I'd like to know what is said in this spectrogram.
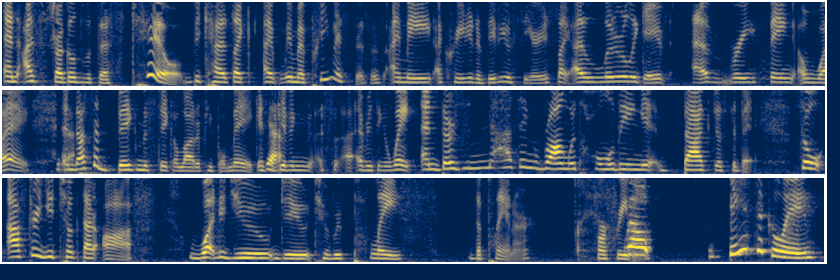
and I've struggled with this too because like I, in my previous business, I made I created a video series. Like I literally gave everything away. Yeah. And that's a big mistake a lot of people make. Is yeah. giving everything away. And there's nothing wrong with holding it back just a bit. So after you took that off, what did you do to replace the planner for free? Well, basically,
